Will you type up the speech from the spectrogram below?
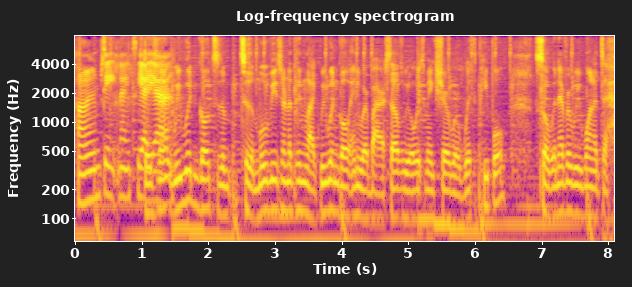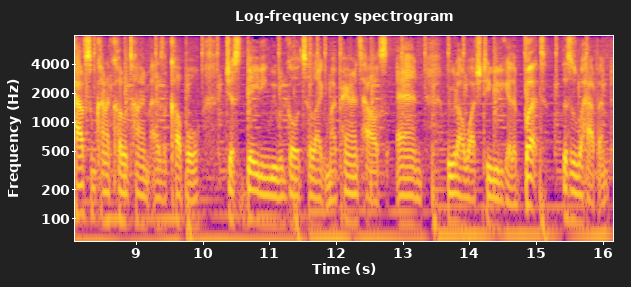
times Date nights, yeah, Date yeah. night. We wouldn't go to the to the movies or nothing. Like we wouldn't go anywhere by ourselves. We always make sure we're with people. So whenever we wanted to have some kind of cuddle time as a couple, just dating, we would go to like my parents' house and we would all watch TV together. But this is what happened.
